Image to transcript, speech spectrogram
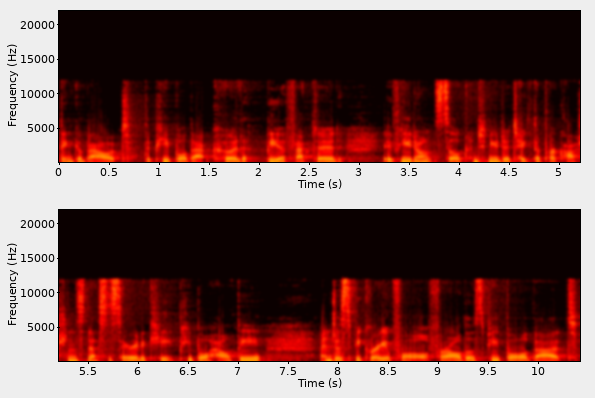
Think about the people that could be affected if you don't still continue to take the precautions necessary to keep people healthy. And just be grateful for all those people that,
